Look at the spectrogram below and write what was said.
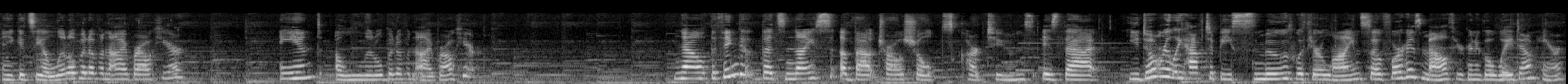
And you can see a little bit of an eyebrow here and a little bit of an eyebrow here. Now, the thing that's nice about Charles Schulz cartoons is that you don't really have to be smooth with your lines. So for his mouth, you're gonna go way down here.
